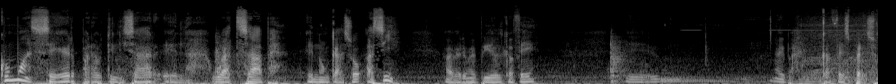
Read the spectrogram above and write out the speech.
¿Cómo hacer para utilizar el WhatsApp en un caso así? A ver, me pido el café. Eh, ahí va, café expreso,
